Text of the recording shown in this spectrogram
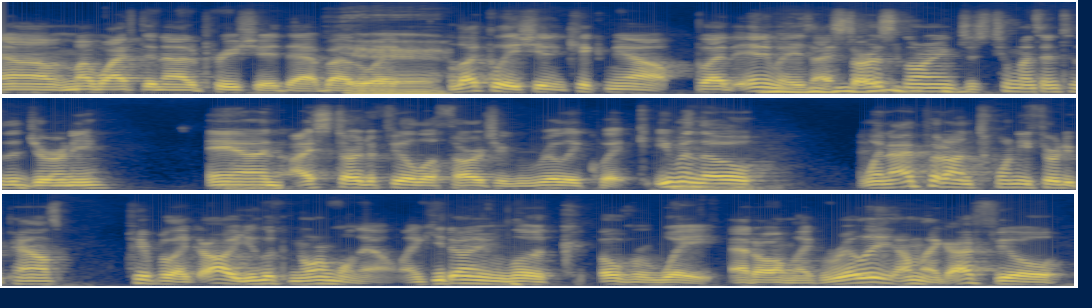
Um, my wife did not appreciate that, by the way. Luckily, she didn't kick me out. But, anyways, I started snoring just two months into the journey, and I started to feel lethargic really quick. Even though when I put on 20, 30 pounds, people are like, oh, you look normal now. Like, you don't even look overweight at all. I'm like, really? I'm like, I feel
